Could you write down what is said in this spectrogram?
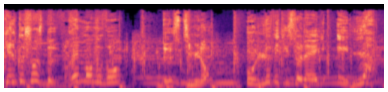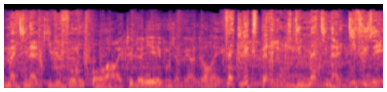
Quelque chose de vraiment nouveau? De stimulant? Au lever du soleil et la matinale qu'il vous faut. Oh, arrêtez de nier, vous avez adoré. Faites l'expérience d'une matinale diffusée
